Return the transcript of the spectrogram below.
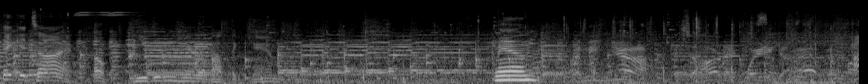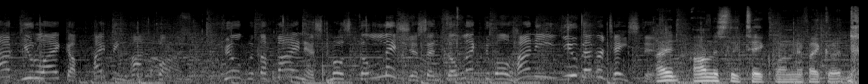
take your time. Oh, and you didn't hear about the gambling. Man, piping hot bun filled with the finest, most delicious and delectable honey you've ever tasted? I'd honestly take one if I could.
